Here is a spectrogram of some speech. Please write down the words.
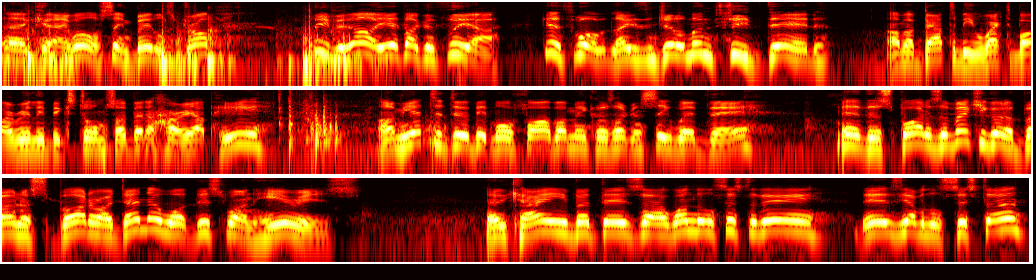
Okay, well, I've seen beetles drop. Oh, yes, I can see her. Guess what, ladies and gentlemen? She's dead. I'm about to be whacked by a really big storm, so I better hurry up here. I'm yet to do a bit more fire firebombing because I can see web there. Now the spiders, I've actually got a bonus spider. I don't know what this one here is. Okay, but there's uh, one little sister there. There's the other little sister.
